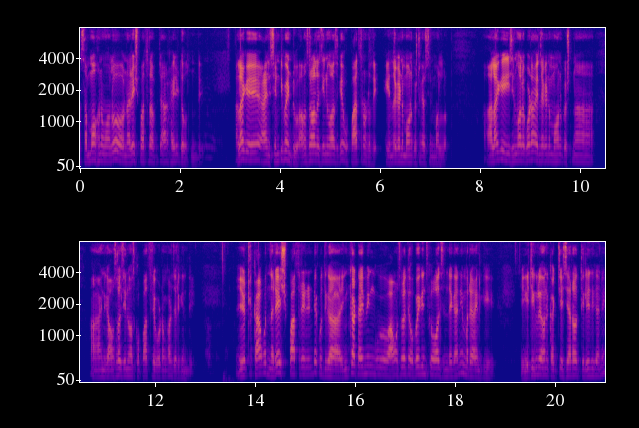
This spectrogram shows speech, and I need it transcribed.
ఆ సమ్మోహనంలో నరేష్ పాత్ర చాలా హైలైట్ అవుతుంది. అలాగే ఆయన సెంటిమెంటు అవసరాల శ్రీనివాస్కి ఒక పాత్ర ఉంటుంది ఇంద్రగండి మోహన్ కృష్ణ గారి సినిమాల్లో. అలాగే ఈ సినిమాలో కూడా ఇంద్రగండి మోహన్ కృష్ణ ఆయనకి అవసరాల శ్రీనివాస్కి ఒక పాత్ర ఇవ్వడం కూడా జరిగింది. ఇట్లా కాకపోతే నరేష్ పాత్ర ఏంటంటే కొద్దిగా ఇంకా టైమింగ్ అవసరం అయితే ఉపయోగించుకోవాల్సిందే కానీ మరి ఆయనకి ఎయిటింగ్లో ఏమైనా కట్ చేశారో తెలియదు కానీ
